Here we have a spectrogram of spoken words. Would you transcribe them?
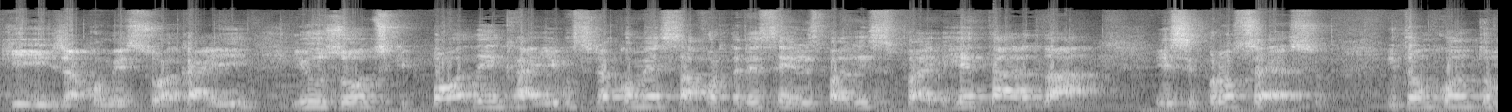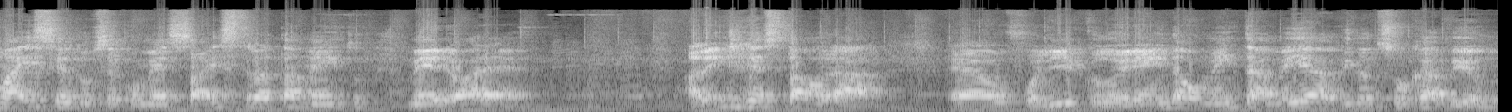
que já começou a cair, e os outros que podem cair, você já começar a fortalecer eles para retardar esse processo. Então quanto mais cedo você começar esse tratamento, melhor é. Além de restaurar é, o folículo, ele ainda aumenta a meia-vida do seu cabelo.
